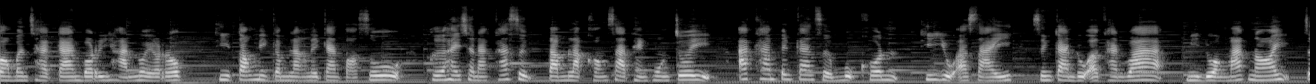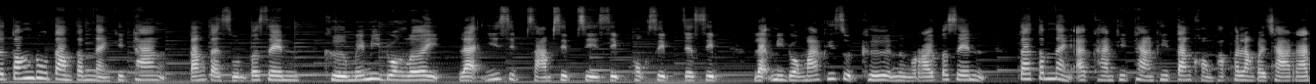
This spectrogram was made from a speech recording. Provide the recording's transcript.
กองบัญชาการบริหารหน่วยรบ ที่ต้องมีกำลังในการต่อสู้ เพื่อให้ชนะข้าศึกตามหลักของศาสตร์แห่งห่วงจุ้ย อาคารเป็นการเสริมบุคคลที่อยู่อาศัย ซึ่งการดูอาคารว่ามีดวงมากน้อย จะต้องดูตามตำแหน่งทิศทางตั้งแต่ 0%คือไม่มีดวงเลย และ 20 30 40 60 70 และมีดวงมากที่สุดคือ 100%แต่ตำแหน่งอาคารทิศทางที่ตั้งของพรรคพลังประชารัฐ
